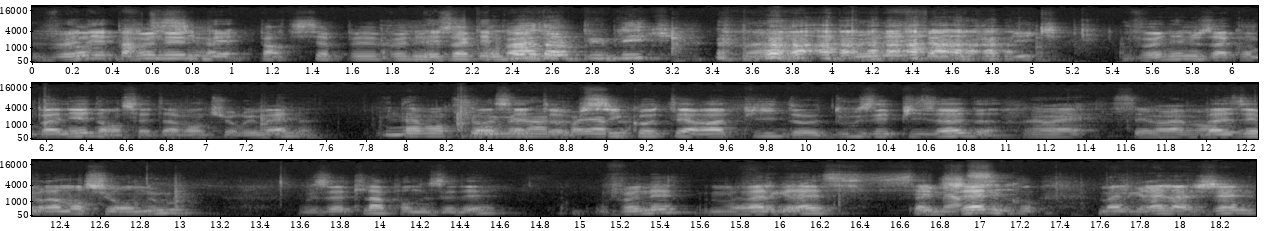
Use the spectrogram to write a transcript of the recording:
Venez com- participer. participer, venez nous N'hésitez dans accompagner, le public. Venez faire du public. venez nous accompagner dans cette aventure humaine, Une aventure dans humaine cette incroyable. psychothérapie de 12 épisodes, Ouais, c'est vraiment. basée vraiment sur nous. Vous êtes là pour nous aider. Venez, malgré cette gêne, malgré la gêne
